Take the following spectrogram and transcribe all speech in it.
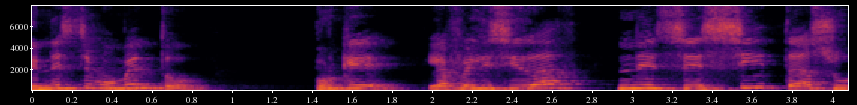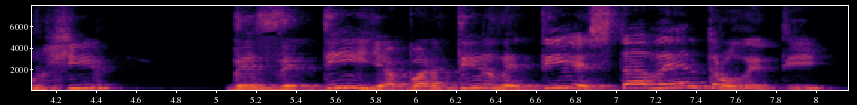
en este momento, porque la felicidad necesita surgir desde ti y a partir de ti, está dentro de ti.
